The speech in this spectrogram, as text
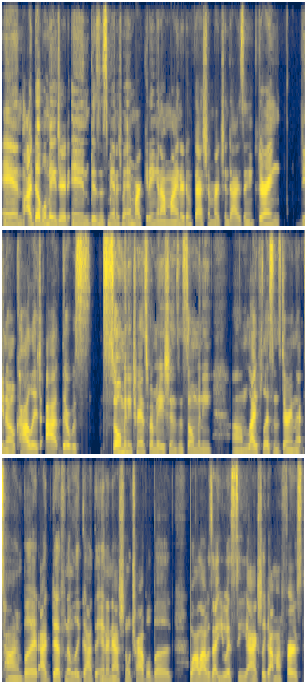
And I double majored in business management and marketing, and I minored in fashion merchandising. During you know, college, I there was so many transformations and so many um, life lessons during that time, but I definitely got the international travel bug. While I was at USC, I actually got my first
